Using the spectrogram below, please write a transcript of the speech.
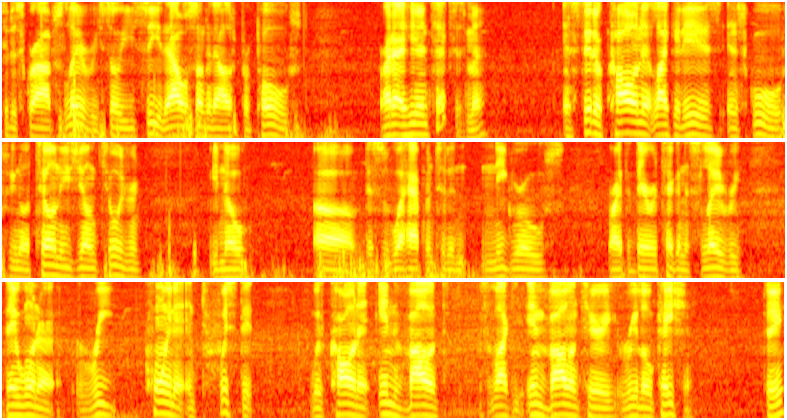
to describe slavery. So you see, that was something that was proposed right out here in Texas, man. Instead of calling it like it is in schools, you know, telling these young children, you know, uh, this is what happened to the Negroes, right, that they were taken to slavery. They want to recoin it and twist it with calling it involuntary, like involuntary relocation. See?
